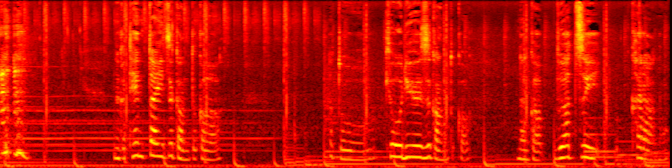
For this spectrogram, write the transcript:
なんか天体図鑑とかあと恐竜図鑑とかなんか分厚いカラーの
